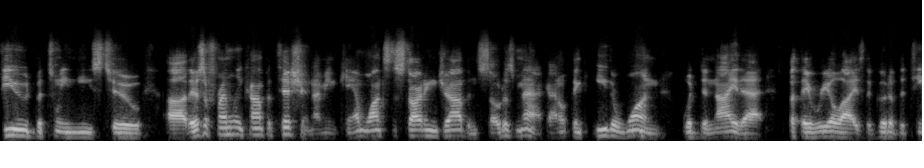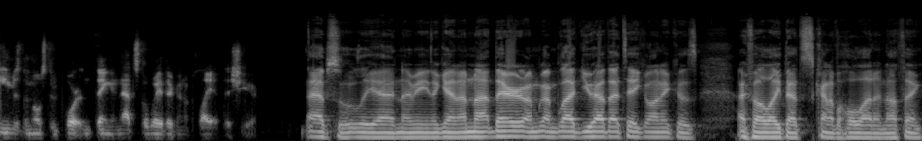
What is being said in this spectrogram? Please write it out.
feud between these two. Uh, there's a friendly competition. I mean, Cam wants the starting job, and so does Mac. I don't think either one would deny that but they realize the good of the team is the most important thing, and that's the way they're going to play it this year. Absolutely, yeah. and I mean, again, I'm not there. I'm, I'm glad you have that take on it because I felt like that's kind of a whole lot of nothing.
